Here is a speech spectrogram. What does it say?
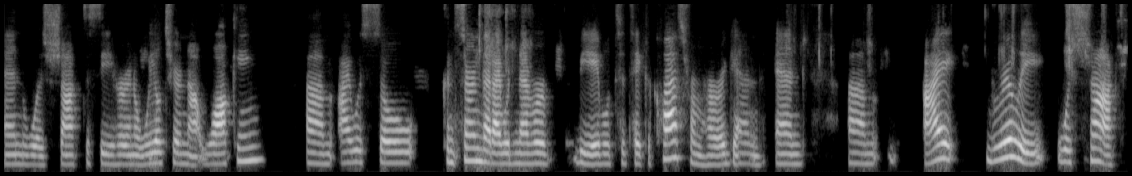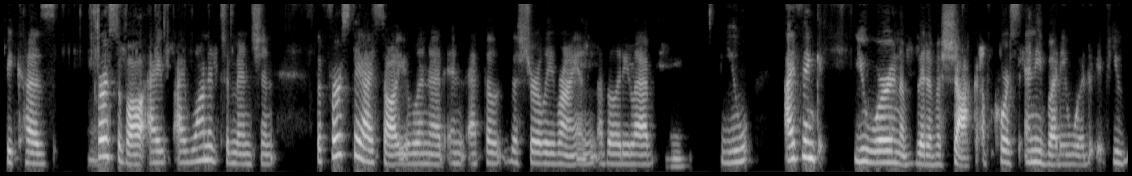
and was shocked to see her in a wheelchair, not walking. Um, I was so concerned that I would never be able to take a class from her again, and um, I really was shocked because first of all, I, I wanted to mention the first day I saw you, Lynette, in at the, the Shirley Ryan Ability Lab, mm-hmm. you I think you were in a bit of a shock. Of course, anybody would. If you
